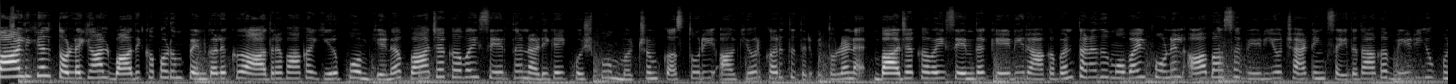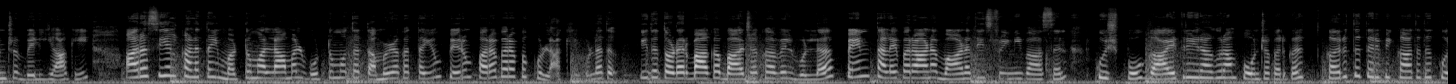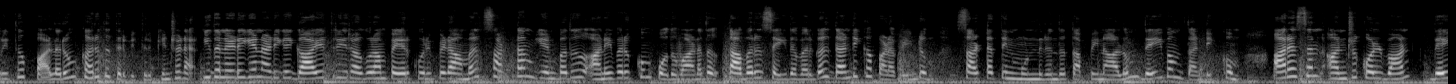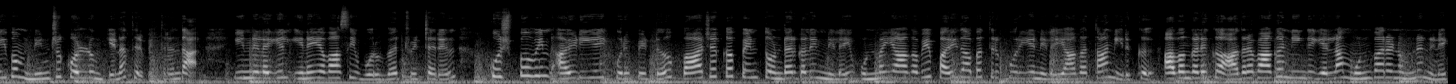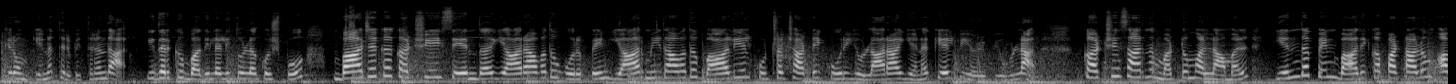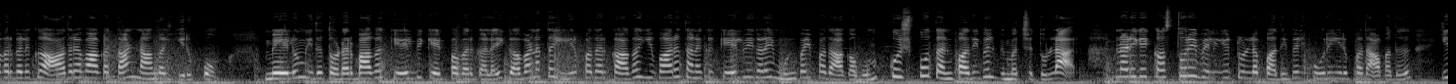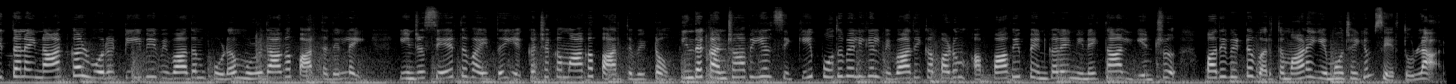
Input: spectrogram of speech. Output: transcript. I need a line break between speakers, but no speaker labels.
பாலியல் தொல்லையால் பாதிக்கப்படும் பெண்களுக்கு ஆதரவாக இருப்போம் என பாஜகவை சேர்ந்த நடிகை குஷ்பு மற்றும் கஸ்தூரி ஆகியோர் கருத்து தெரிவித்துள்ளனர். பாஜகவை சேர்ந்த கே டி ராகவன் தனது மொபைல் போனில் ஆபாச வீடியோ சாட்டிங் செய்ததாக வீடியோ ஒன்று வெளியாகி அரசியல் களத்தை மட்டுமல்லாமல் ஒட்டுமொத்த தமிழகத்தையும் பெரும் பரபரப்புக்குள்ளாக்கியுள்ளது. இது தொடர்பாக பாஜகவில் உள்ள பெண் தலைவரான வானதி ஸ்ரீனிவாசன் குஷ்பு காயத்ரி ரகுராம் போன்றவர்கள் கருத்து தெரிவிக்காதது குறித்து பலரும் கருத்து தெரிவித்திருக்கின்றனர். இதனிடையே நடிகை காயத்ரி ரகுராம் பெயர் குறிப்பிடாமல் சட்டம் என்பது அனைவருக்கும் பொதுவானது. தவறு செய்தவர்கள் தண்டிக்கப்பட வேண்டும். சட்டத்தின் முன்னிருந்து தப்பினாலும் தெய்வம் தண்டிக்கும். அரசன் அன்று கொள்வான் தெய்வம் நின்று கொள்ளும் என தெரிவித்திருந்தார். இந்நிலையில் இணையவாசி ஒருவர் ட்விட்டரில் குஷ்புவின் ஐடியை குறிப்பிட்டு பாஜக பெண் தொண்டர்களின் நிலை உண்மையாகவே பரிதாபத்திற்குரிய நிலையாகத்தான் இருக்கு. அவங்களுக்கு ஆதரவாக நீங்க எல்லாம் முன்வரணும்னு நினைக்கிறோம் என தெரிவித்திருந்தார். இதற்கு பதிலளித்துள்ள குஷ்பு பாஜக கட்சியை சேர்ந்த யாராவது ஒரு பெண் யார் மீதாவது பாலியல் குற்றச்சாட்டை கூறியுள்ளாரா என கேள்வி எழுப்பியுள்ளார். கட்சி சார்ந்து மட்டுமல்லாமல் எந்த பெண் பாதிக்கப்பட்டாலும் அவர்களுக்கு ஆதரவாகத்தான் நாங்கள் இருப்போம். மேலும் இது தொடர்பாக கேள்வி கேட்பவர்களை கவனத்தை ஈர்ப்பதற்காக இவ்வாறு தனக்கு கேள்விகளை முன்வைப்பதாகவும் குஷ்பு தன் பதிவில் விமர்சித்துள்ளார். நடிகை கஸ்தூரி வெளியிட்டுள்ள பதிவில் கூறியிருப்பதாவது இத்தனை நாட்கள் ஒரு டிவி விவாதம் கூட முழுதாக பார்த்ததில்லை. இன்று சேர்த்து வைத்து எக்கச்சக்கமாக பார்த்துவிட்டோம். இந்த கன்றாவியில் சிக்கி பொதுவெளியில் விவாதிக்கப்படும் அப்பாவி பெண்களை நினைத்தால் என்று பதிவிட்டு வருத்தமான எமோஜையும் சேர்த்துள்ளார்.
